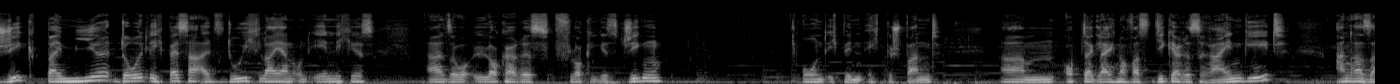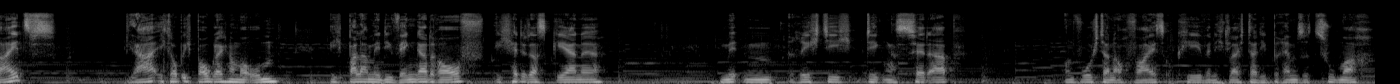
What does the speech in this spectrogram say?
Jig bei mir deutlich besser als Durchleiern und ähnliches. Also lockeres, flockiges Jiggen. Und ich bin echt gespannt, ähm, ob da gleich noch was Dickeres reingeht. Andererseits, ja, ich glaube, ich baue gleich nochmal um. Ich baller mir die Wenger drauf. Ich hätte das gerne mit einem richtig dicken Setup. Und wo ich dann auch weiß, okay, wenn ich gleich da die Bremse zumache.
